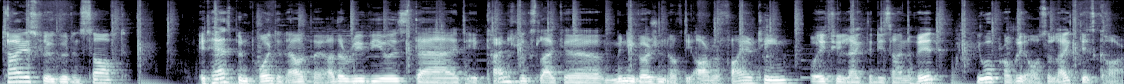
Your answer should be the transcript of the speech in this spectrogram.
Tires feel good and soft. It has been pointed out by other reviewers that it kind of looks like a mini version of the Arrma Fire team, So if you like the design of it, you will probably also like this car.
